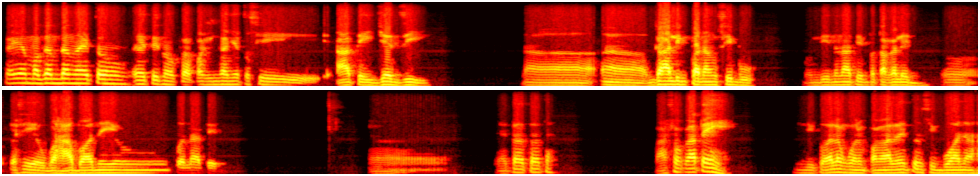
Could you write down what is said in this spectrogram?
Kaya maganda nga itong, eto no, papakinggan nyo to si ate Gen Z na ah, galing pa ng Cebu. Hindi na natin patagalin. So, kasi mahaba na yung po natin. Ah, eto, eto, eto. Pasok ate. Hindi ko alam kung anong pangalan nito, Cebuana.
